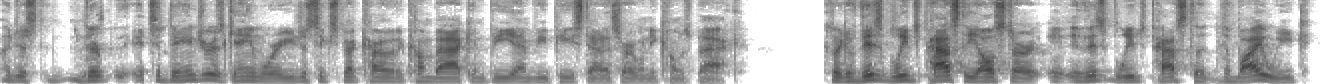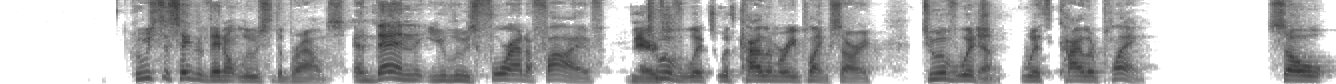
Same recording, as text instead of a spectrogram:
I just there it's a dangerous game where you just expect Kyler to come back and be MVP status right when he comes back. Because like if this bleeds past the All Star, if this bleeds past the, the bye week, who's to say that they don't lose to the Browns? And then you lose four out of five, Bears. two of which with Kyler Murray playing. Sorry, two of which yeah. with Kyler playing. So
